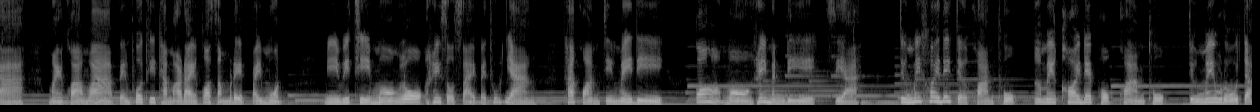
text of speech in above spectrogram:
ลา หมายความว่าเป็นพวกที่ทำอะไรก็สำเร็จไปหมด มีวิธีมองโลกให้สดใสไปทุกอย่าง ถ้าความจริงไม่ดี ก็มองให้มันดีเสีย จึงไม่ค่อยได้เจอความทุกข์ไม่ค่อยได้พบความทุกข์ จึงไม่รู้จะ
